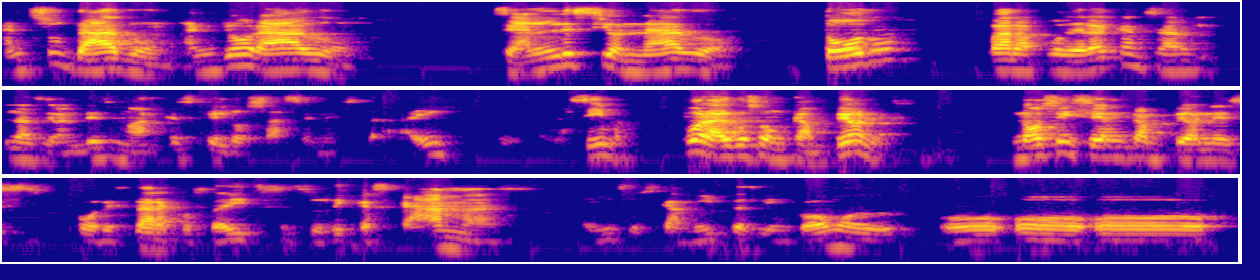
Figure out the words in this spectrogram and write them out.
han sudado, han llorado, se han lesionado, todo para poder alcanzar las grandes marcas que los hacen estar ahí, en la cima. Por algo son campeones. No se hicieron campeones por estar acostaditos en sus ricas camas, en sus camitas bien cómodos, o,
